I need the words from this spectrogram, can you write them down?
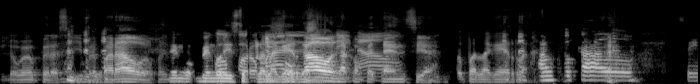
Lo veo, pero así, preparado. pues, Vengo, vengo listo para la guerra. enfocado en la competencia. Listo para la guerra. Enfocado, sí.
